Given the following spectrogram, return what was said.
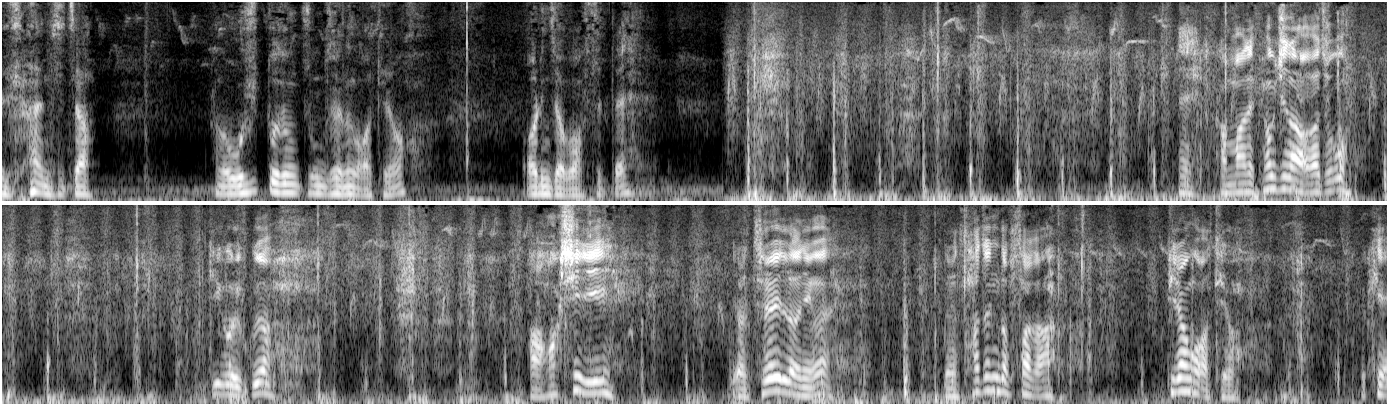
일단 진짜 한 50도 정도 되는 것 같아요 어린 잡았을 때 네, 간만에 평지 나와가지고 뛰고 있고요. 아, 확실히 이런 트레일러닝은 이런 사전답사가 필요한 것 같아요. 이렇게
